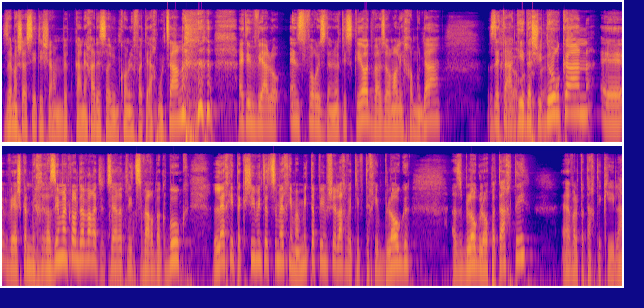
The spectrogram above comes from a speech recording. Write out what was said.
זה מה שעשיתי שם בכאן 11 במקום לפתח מוצר. הייתי מביאה לו אין ספור הזדמנויות עסקיות, ואז הוא אמר לי, חמודה, זה תאגיד השידור כאן, אה, ויש כאן מכרזים על כל דבר, את יוצרת לי צוואר בקבוק, לכי תגשימי את עצמך עם המיטאפים שלך ותפתחי בלוג. אז בלוג לא פתחתי, אבל פתחתי קהילה.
